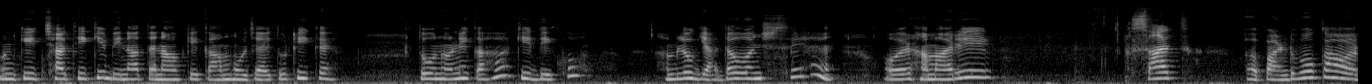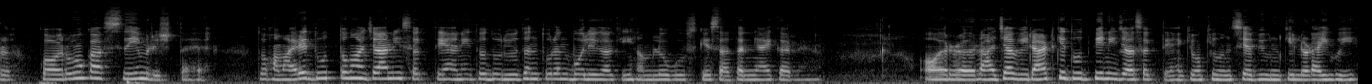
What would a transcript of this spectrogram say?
उनकी इच्छा थी कि बिना तनाव के काम हो जाए तो ठीक है। तो उन्होंने कहा कि देखो, हम लोग यादव वंश से हैं और हमारे साथ पांडवों का और कौरवों का सेम रिश्ता है। तो हमारे दूत तो वहाँ जा नहीं सकते यानी तो दुर्योधन तुरंत बोलेगा कि हम लोग उसके साथ अन्याय कर रहे हैं। और राजा विराट के दूत भी नहीं जा सकते हैं, क्योंकि उनसे अभी उनकी लड़ाई हुई।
